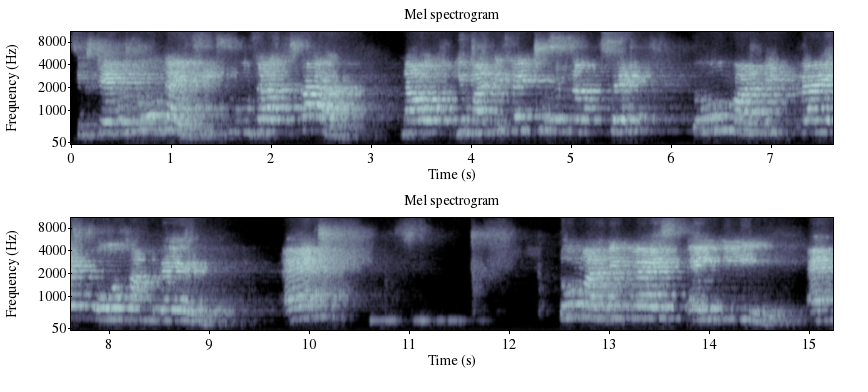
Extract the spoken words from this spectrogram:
6 table 2 times. 6 2s are 12 now you multiply children outside 2 multiply 400 and 2 multiplies 80 and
